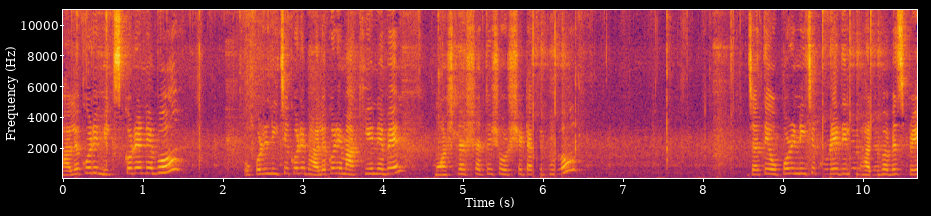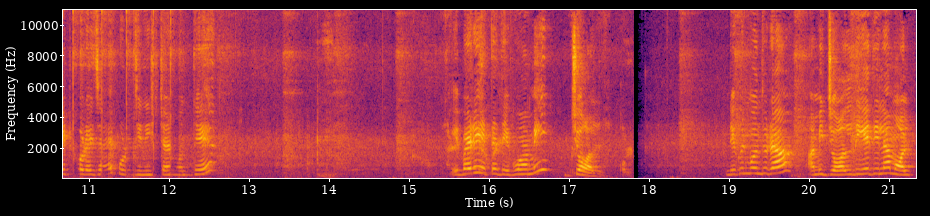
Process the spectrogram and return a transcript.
ভালো করে মিক্স করে নেব। উপরে নিচে করে ভালো করে মাখিয়ে নেবেন। মশলার সাথে সর্ষেটাকে পুরো। যাতে ওপরে নিচে করে দিলে ভালোভাবে স্প্রেড করে যায় পুরো জিনিসটার মধ্যে। এবারে এটা দেব আমি জল। দেখুন বন্ধুরা, আমি জল দিয়ে দিলাম, অল্প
